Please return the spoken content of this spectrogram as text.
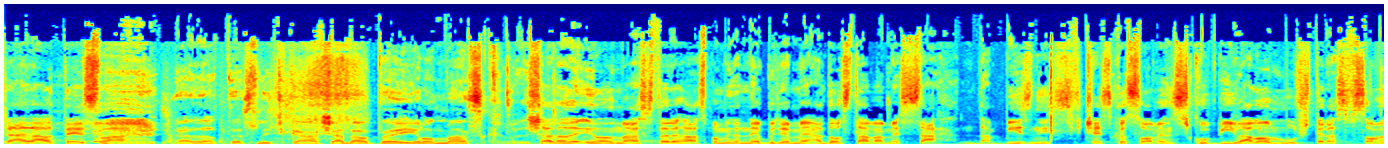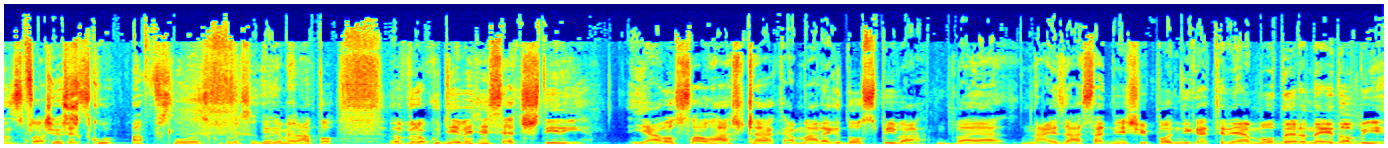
Shoutout Tesla. Shoutout Teslička. Shoutout Elon Musk. Shoutout Elon Musk, ktorého spomínať nebudeme a dostávame sa na biznis v Československu bývalom, už teraz v Slovensku a v Česku. a v Slovensku, presne Ideme na to. V roku 94 Jaroslav Haščák a Marek Dospiva, dvaja najzásadnejší podnikatelia modernej doby.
